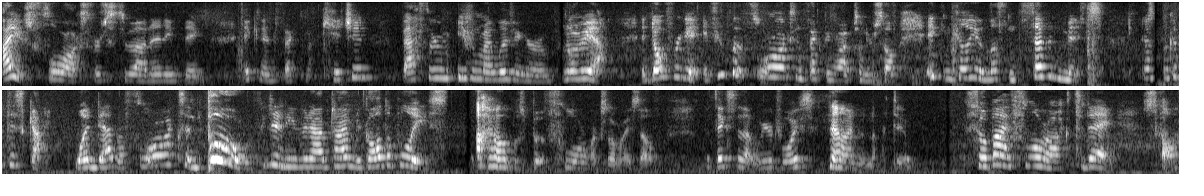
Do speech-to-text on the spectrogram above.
I use Florox for just about anything. It can infect my kitchen, bathroom, even my living room. Oh yeah, and don't forget, if you put Florox Infecting Wipes on yourself, it can kill you in less than seven minutes. Just look at this guy. One dab of Florox and boom! He didn't even have time to call the police. I almost put Florox on myself, but thanks to that weird voice, now I know not to. So buy Florox today. Just call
